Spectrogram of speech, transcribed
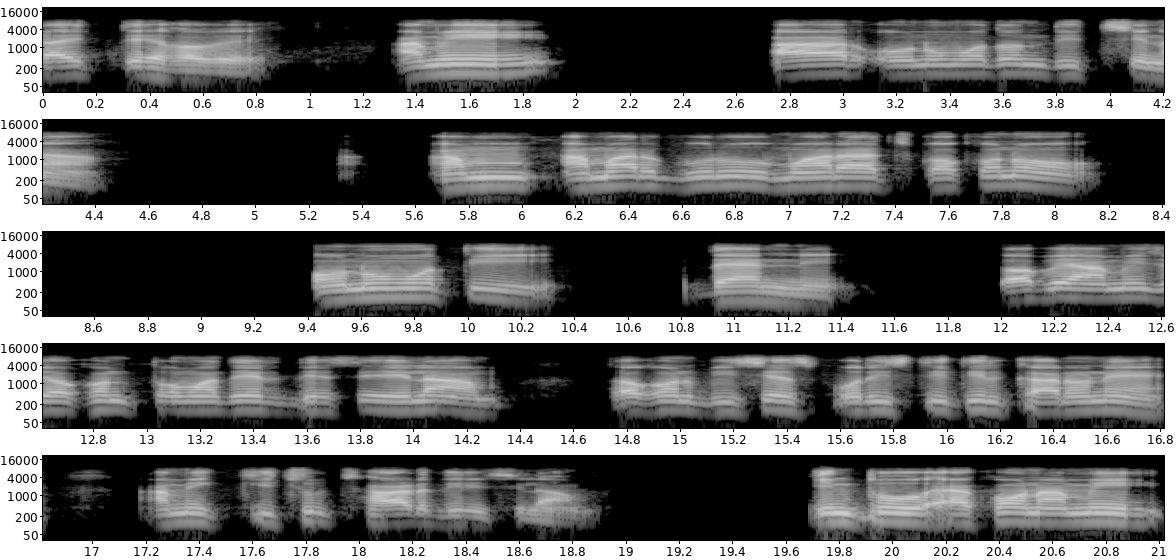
দায়িত্বে হবে। আমি আর অনুমোদন দিচ্ছি না। আম- আমার গুরু মহারাজ কখনো অনুমতি দেননি। তবে আমি যখন তোমাদের দেশে এলাম, তখন বিশেষ পরিস্থিতির কারণে আমি কিছু ছাড় দিয়েছিলাম। কিন্তু এখন আমি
